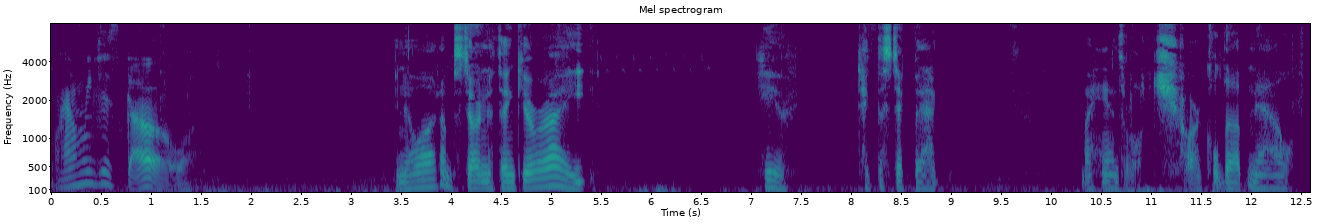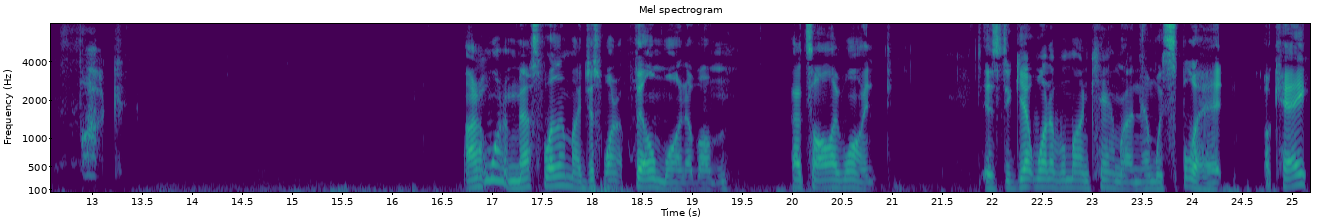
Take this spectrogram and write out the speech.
Why don't we just go? You know what? I'm starting to think you're right. Here, take the stick back. My hands are all charcoaled up now. Fuck. I don't want to mess with them. I just want to film one of them. That's all I want. Is to get one of them on camera and then we split. Okay?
